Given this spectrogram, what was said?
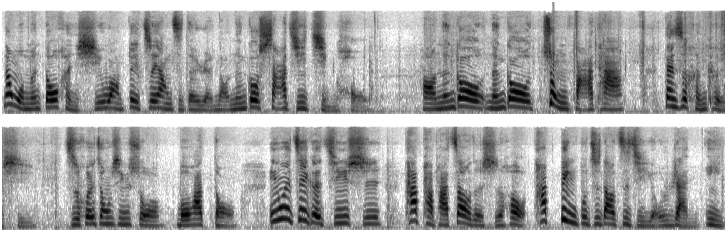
那我们都很希望对这样子的人哦，能够杀鸡儆猴，好，能够能够重罚他。但是很可惜，指挥中心说没法度，因为这个机师他趴趴走的时候，他并不知道自己有染疫，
